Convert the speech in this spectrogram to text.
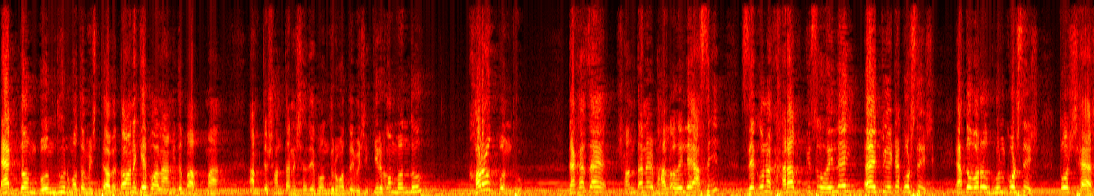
একদম বন্ধুর মতো মিশতে হবে। তো অনেকে বলে, আমি তো বাপ মা, আমি তো সন্তানের সাথে বন্ধুর মতো মিশি। কীরকম বন্ধু? খরক বন্ধু। দেখা যায় সন্তানের ভালো হইলে আসি যে কোনো খারাপ কিছু হইলেই, এই, তুই এটা করছিস? এত বড় ভুল করছিস? তোর শেষ।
